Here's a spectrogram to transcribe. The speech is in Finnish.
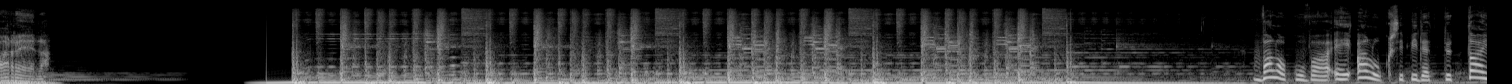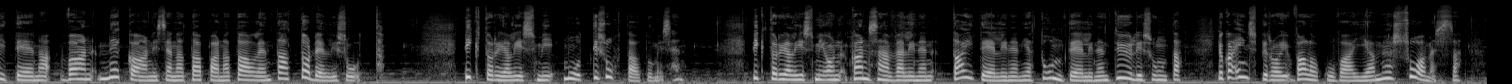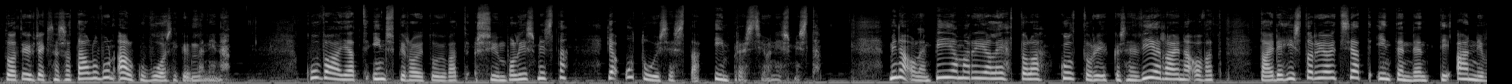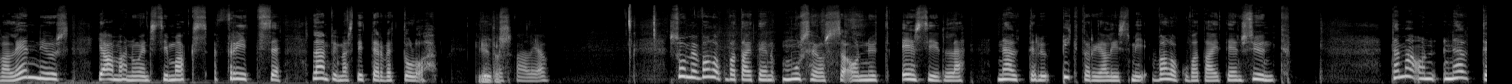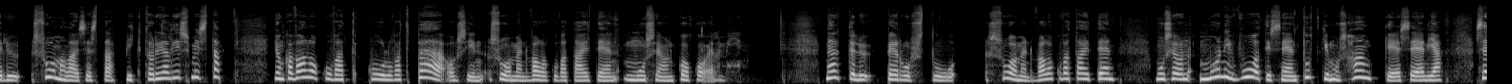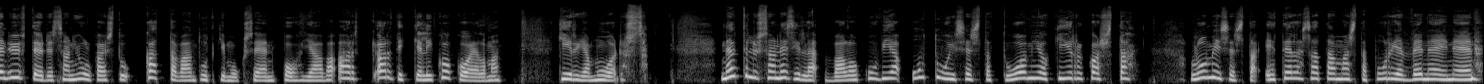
Areena. Valokuvaa ei aluksi pidetty taiteena, vaan mekaanisena tapana tallentaa todellisuutta. Piktorialismi muutti suhtautumisen. Piktorialismi on kansainvälinen taiteellinen ja tunteellinen tyylisuunta, joka inspiroi valokuvaajia myös Suomessa 1900-luvun alkuvuosikymmeninä. Kuvaajat inspiroituivat symbolismista ja utuisesta impressionismista. Minä olen Pia-Maria Lehtola. Kulttuuri Ykkösen vieraina ovat taidehistorioitsijat, intendentti Anni Valennius ja amanuenssi Max Fritze. Lämpimästi tervetuloa. Kiitos. Kiitos paljon. Suomen valokuvataiteen museossa on nyt esillä näyttely Piktorialismi valokuvataiteen synty. Tämä on näyttely suomalaisesta piktorialismista, jonka valokuvat kuuluvat pääosin Suomen valokuvataiteen museon kokoelmiin. Näyttely perustuu Suomen valokuvataiteen museon monivuotiseen tutkimushankkeeseen ja sen yhteydessä on julkaistu kattavaan tutkimukseen pohjaava artikkelikokoelma kirjamuodossa. Näyttelyssä on esillä valokuvia utuisesta tuomiokirkosta, lumisesta eteläsatamasta purjeveneineen,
